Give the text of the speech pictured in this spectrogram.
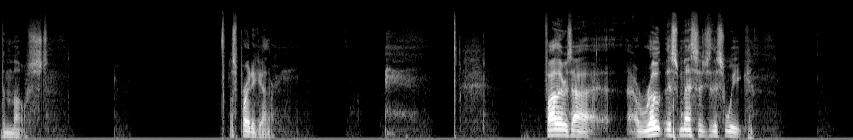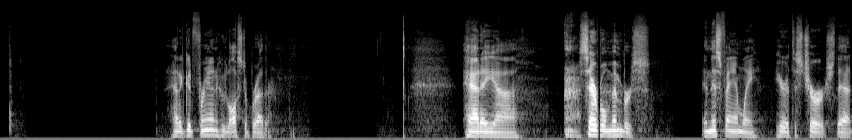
the most. Let's pray together. Father, as I wrote this message this week. had a good friend who lost a brother. Had a uh, several members in this family here at this church that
